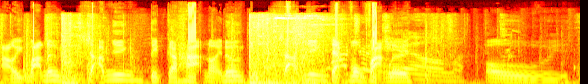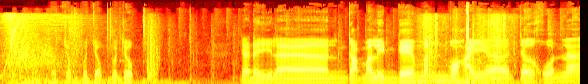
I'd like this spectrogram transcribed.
เอาอีกบาทหนึ่งฉาบยิงติดกระทะหน่อยหนึงฉาบยิงแตกวงฝังเลย โอ้ยประจบประจบประ จบเดี๋ยวนี้แหละกลับมาลินเกมมันบ่ให้เอ่อเจอคนละ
